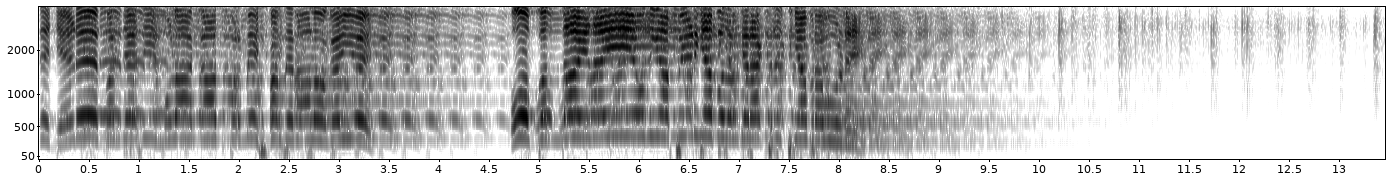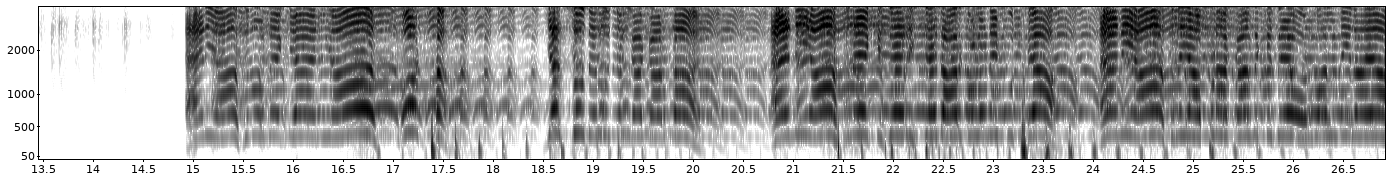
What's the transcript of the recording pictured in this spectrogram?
ਤੇ ਜਿਹੜੇ ਬੰਦੇ ਦੀ ਮੁਲਾਕਾਤ ਪਰਮੇਸ਼ਵਰ ਦੇ ਨਾਲ ਹੋ ਗਈ ਏ, ਉਹ ਬੰਦਾ ਹੀ ਨਹੀਂ, ਉਹਦੀਆਂ ਪੀੜੀਆਂ ਬਦਲ ਕੇ ਰੱਖ ਦਿੱਤੀਆਂ ਪ੍ਰਭੂ ਨੇ। ਐਨੀਆਸ ਨੂੰ ਉਹਨੇ ਕਿਹਾ, ਐਨੀਆਸ, ਉੱਠ। ਯਿਸੂ ਤੈਨੂੰ ਚੰਗਾ ਕਰਦਾ ਐਨੀਆਸ ਨੇ ਕਿਸੇ ਰਿਸ਼ਤੇਦਾਰ ਕੋਲੋਂ ਨਹੀਂ ਪੁੱਛਿਆ। ਐਨੀਆਸ ਨੇ ਆਪਣਾ ਕੰਨ ਕਿਤੇ ਹੋਰ ਵੱਲ ਨਹੀਂ ਲਾਇਆ।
